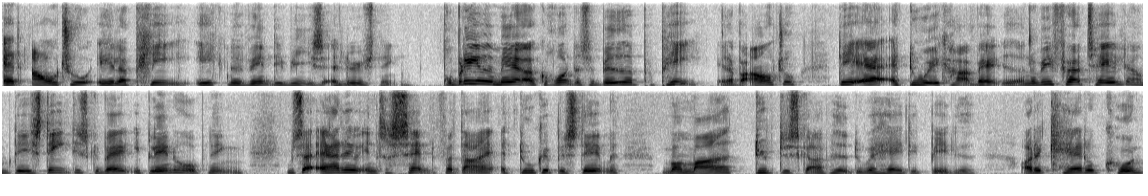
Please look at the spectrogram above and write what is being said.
at auto eller P ikke nødvendigvis er løsningen. Problemet med at gå rundt og se bedre på P eller på auto, det er, at du ikke har valget. Og når vi før talte om det æstetiske valg i blændeåbningen, så er det jo interessant for dig, at du kan bestemme, hvor meget dybdeskarphed du vil have i dit billede. Og det kan du kun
